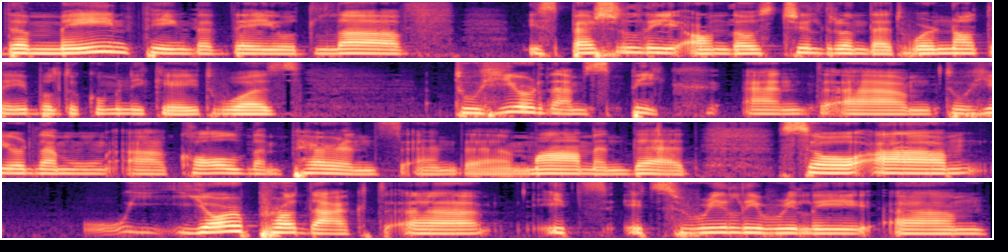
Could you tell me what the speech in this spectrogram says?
the main thing that they would love, especially on those children that were not able to communicate, was to hear them speak and um, to hear them uh, call them parents and uh, mom and dad. So um, your product, uh, it's it's really really um,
